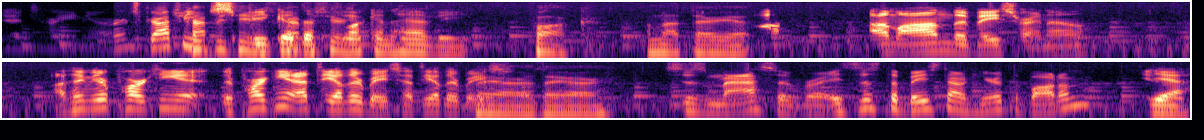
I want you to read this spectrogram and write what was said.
Yeah, train yard. Scrappy, Scrappy's here, speak of the Scrappy's here. fucking heavy. Fuck, I'm not there yet. I'm on the base right now. I think they're parking it. They're parking it at the other base. At the other base. They base. are, they are. This is massive, right? Is this the base down here at the bottom? Yeah,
